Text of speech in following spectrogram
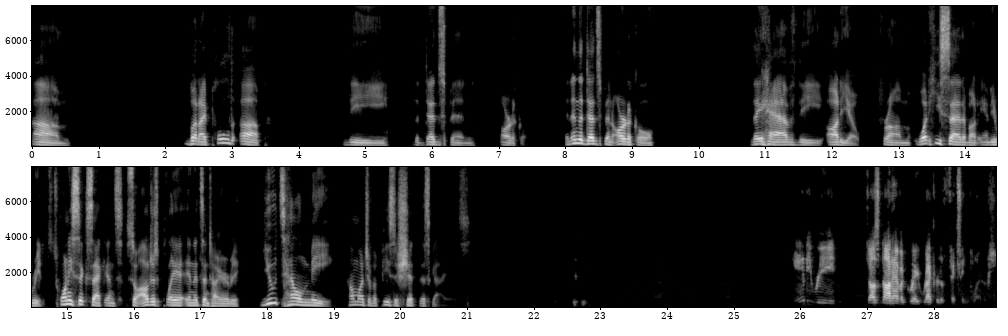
Um, but I pulled up the the Deadspin article, and in the Deadspin article, they have the audio from what he said about Andy Reid. It's 26 seconds, so I'll just play it in its entirety. You tell me how much of a piece of shit this guy is. Andy Reid does not have a great record of fixing players.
